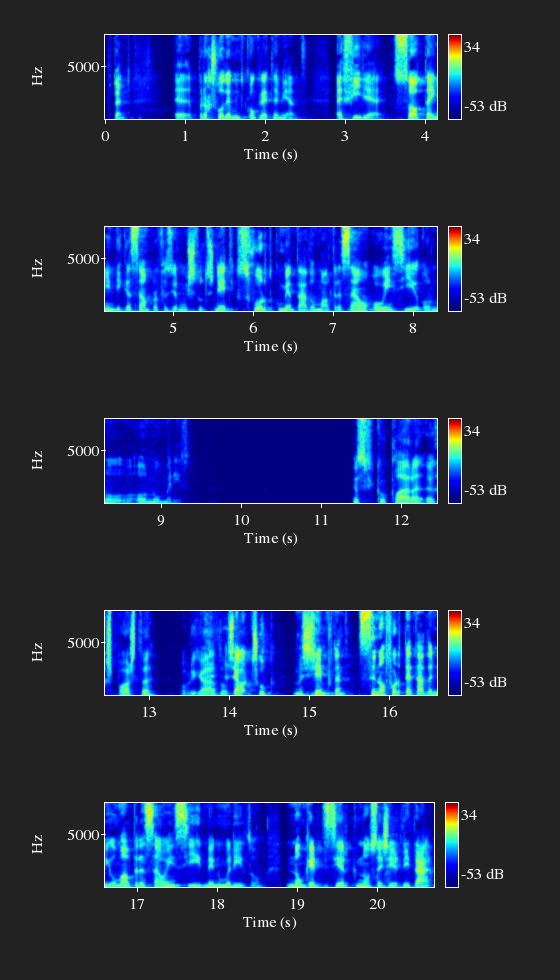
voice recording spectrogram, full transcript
Portanto, uh, para responder muito concretamente, a filha só tem indicação para fazer um estudo genético se for documentada uma alteração ou em si ou no, ou no marido. Penso que ficou clara a resposta. Obrigado. Eh, já, desculpe, mas já é importante. Se não for detectada nenhuma alteração em si, nem no marido, não quer dizer que não seja hereditário.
